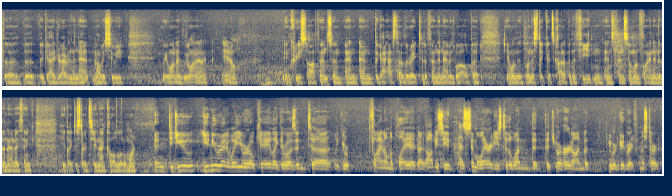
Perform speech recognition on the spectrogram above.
the, the, the guy driving the net. Obviously, we we want to we want to you know increase offense, and, and, and the guy has to have the right to defend the net as well. But you know, when the when the stick gets caught up in the feet and, and sends someone flying into the net, I think you'd like to start seeing that called a little more. And did you you knew right away you were okay? Like there wasn't uh, like you were fine on the play. It, obviously, it has similarities to the one that, that you were hurt on, but you were good right from the start.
